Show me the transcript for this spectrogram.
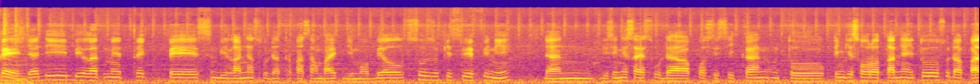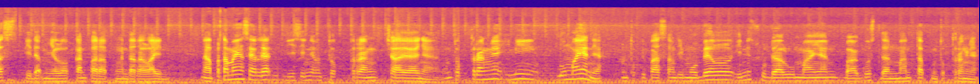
Oke, jadi billet Matrix P9 nya sudah terpasang baik di mobil Suzuki Swift ini dan di sini saya sudah posisikan untuk tinggi sorotannya itu sudah pas tidak menyelokkan para pengendara lain. Nah, pertama yang saya lihat di sini untuk terang cahayanya. Untuk terangnya ini lumayan ya untuk dipasang di mobil ini sudah lumayan bagus dan mantap untuk terangnya.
